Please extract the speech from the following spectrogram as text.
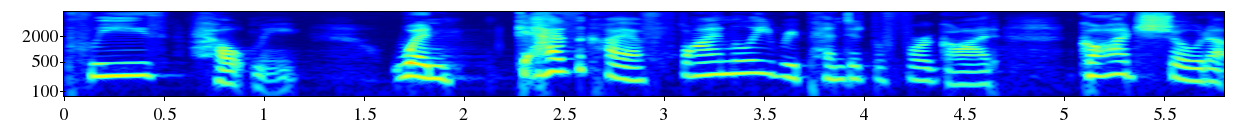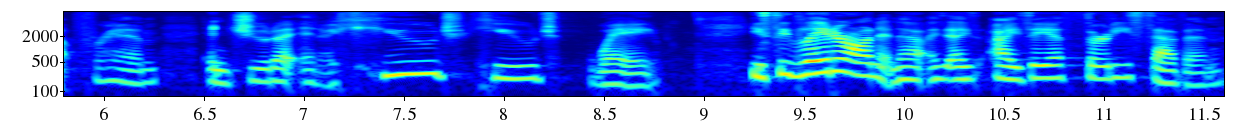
Please help me. When Hezekiah finally repented before God. God showed up for him in Judah in a huge, huge way. You see, later on in Isaiah 37,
